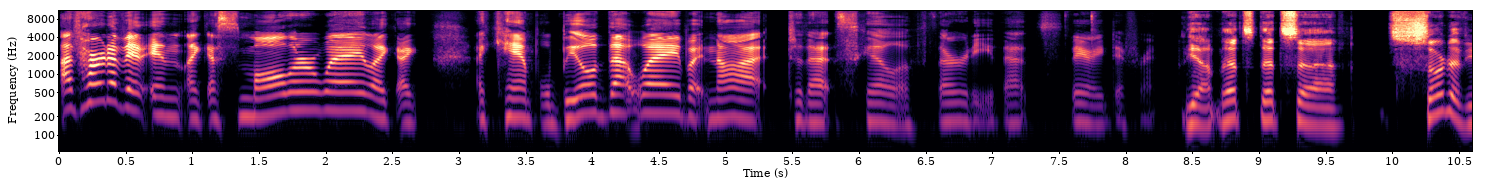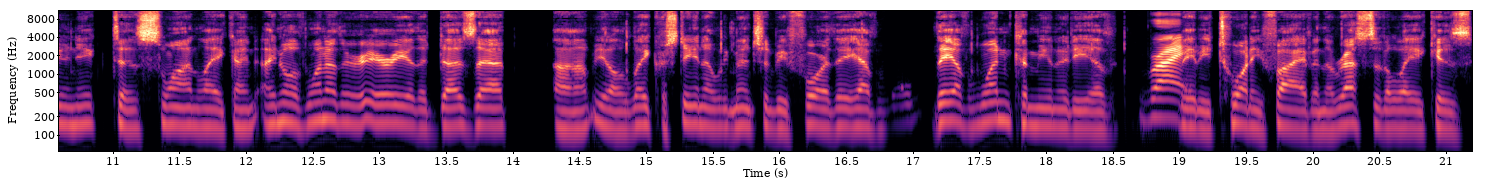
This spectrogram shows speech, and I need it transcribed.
I've heard of it in like a smaller way, like a, a camp will build that way, but not to that scale of 30. That's very different. Yeah, that's that's uh, sort of unique to Swan Lake. I, I know of one other area that does that. Uh, you know, Lake Christina, we mentioned before, they have they have one community of right. maybe 25, and the rest of the lake is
